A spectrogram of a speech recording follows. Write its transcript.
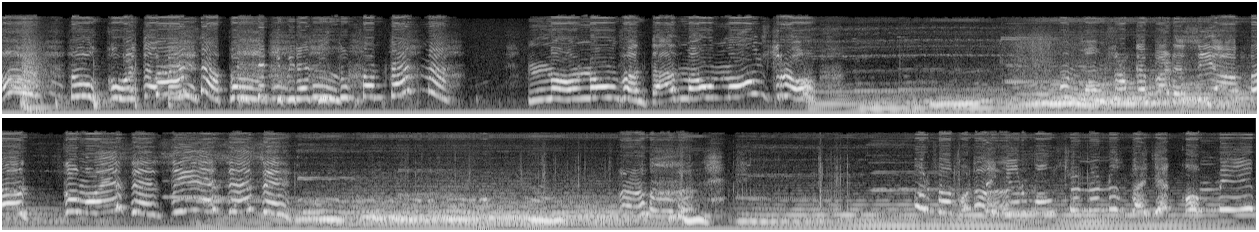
¡Ah! ¡Ocúltame! ¿Qué pasa? Parece que hubieras visto un fantasma. No, no un fantasma, un monstruo. Un monstruo que parecía ah, como ese, sí, es ese. Por favor, señor monstruo, no nos vaya a comer.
